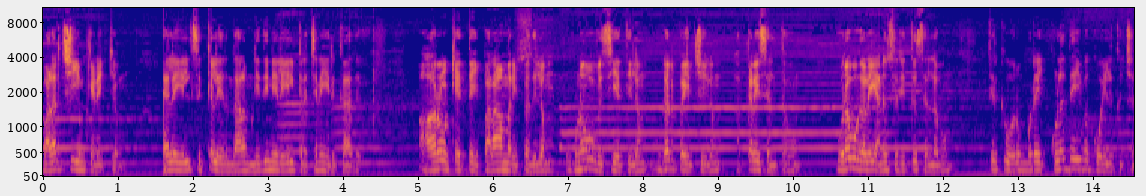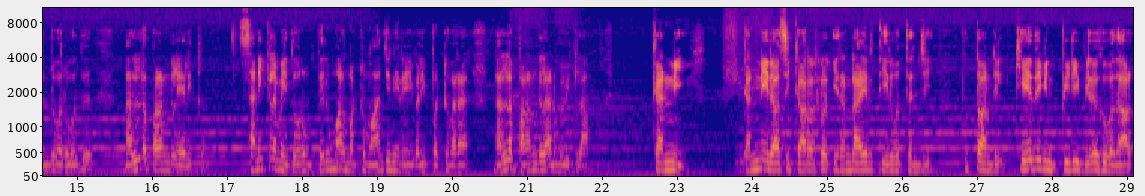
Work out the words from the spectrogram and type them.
வளர்ச்சியும் கிடைக்கும். வேலையில் சிக்கல் இருந்தாலும் நிதி நிலையில் பிரச்சனை இருக்காது. ஆரோக்கியத்தை பராமரிப்பதிலும் உணவு விஷயத்திலும் உடற்பயிற்சியிலும் அக்கறை செலுத்தவும் உறவுகளை அனுசரித்து செல்லவும் மாதத்திற்கு ஒரு முறை குலதெய்வ கோயிலுக்கு சென்று வருவது நல்ல பலன்களை அளிக்கும். சனிக்கிழமை தோறும் பெருமாள் மற்றும் ஆஞ்சநேயரை வழிபட்டு வர நல்ல பலன்களை அனுபவிக்கலாம். கன்னி. கன்னி ராசிக்காரர்கள் இரண்டாயிரத்தி இருபத்தஞ்சு புத்தாண்டில் கேதுவின் பிடி விலகுவதால்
